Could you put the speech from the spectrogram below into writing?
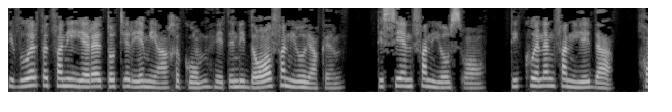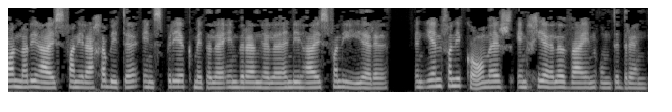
Die woord wat van die Heere tot Jeremia gekom het in die dag van Joachim, die sien van Josua, die koning van Jeda, gaan naar die huis van die Rechabiete en spreek met hulle en bring hulle in die huis van die Heere, in een van die kamers en gee hulle wijn om te drink.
